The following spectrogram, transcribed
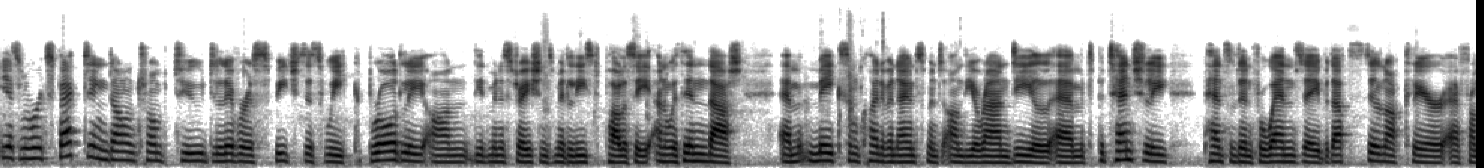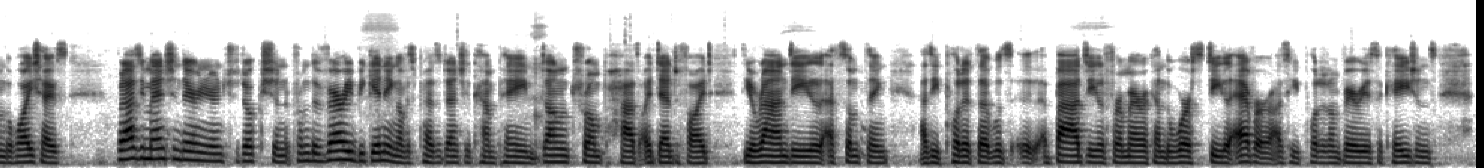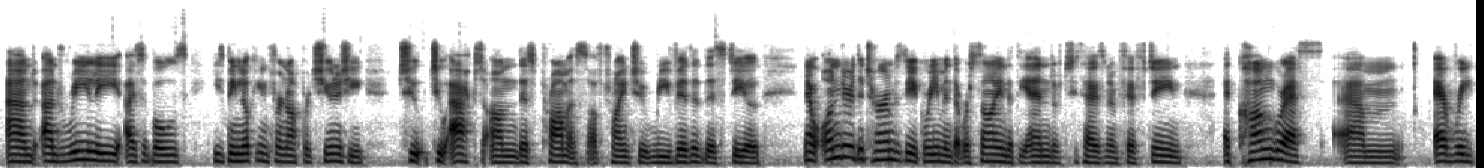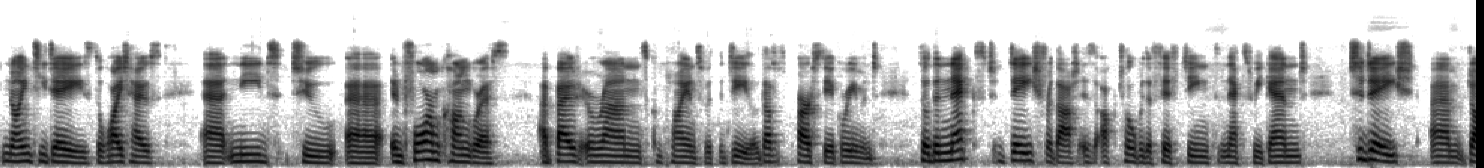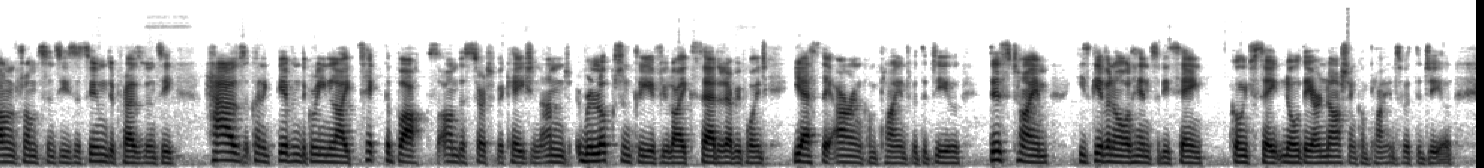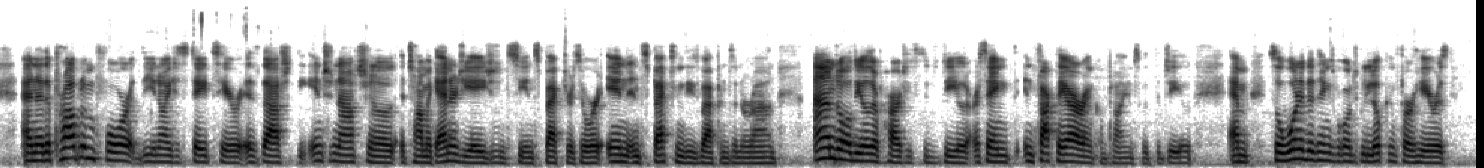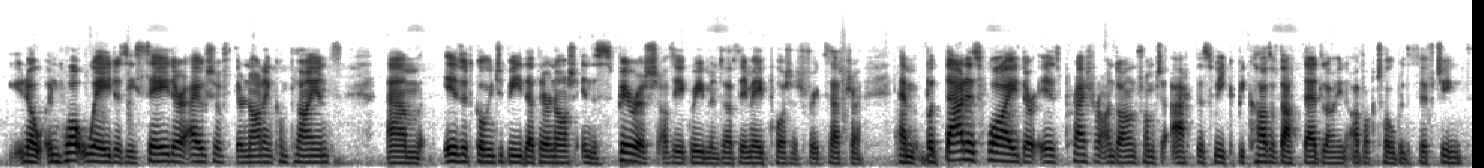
Yes, we're expecting Donald Trump to deliver a speech this week broadly on the administration's Middle East policy, and within that, um, make some kind of announcement on the Iran deal. Um, it's potentially penciled in for Wednesday, but that's still not clear uh, from the White House. But as you mentioned there in your introduction, from the very beginning of his presidential campaign, Donald Trump has identified the Iran deal as something as he put it, that was a bad deal for America and the worst deal ever, as he put it on various occasions. And and really, I suppose he's been looking for an opportunity to to act on this promise of trying to revisit this deal. Now, under the terms of the agreement that were signed at the end of 2015, a Congress um, every 90 days, the White House uh, needs to uh, inform Congress about Iran's compliance with the deal. That's part of the agreement. So the next date for that is October the 15th, next weekend. To date, um, Donald Trump, since he's assumed the presidency, has kind of given the green light, ticked the box on the certification, and reluctantly, if you like, said at every point, yes, they are in compliance with the deal. This time, he's given all hints that he's saying, going to say, no, they are not in compliance with the deal. And now the problem for the United States here is that the International Atomic Energy Agency inspectors who are in inspecting these weapons in Iran and all the other parties to the deal are saying, in fact, they are in compliance with the deal. Um, so one of the things we're going to be looking for here is, you know, in what way does he say they're out of, they're not in compliance? Um, is it going to be that they're not in the spirit of the agreement, as they may put it, for etc. Um, but that is why there is pressure on Donald Trump to act this week because of that deadline of October the fifteenth.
